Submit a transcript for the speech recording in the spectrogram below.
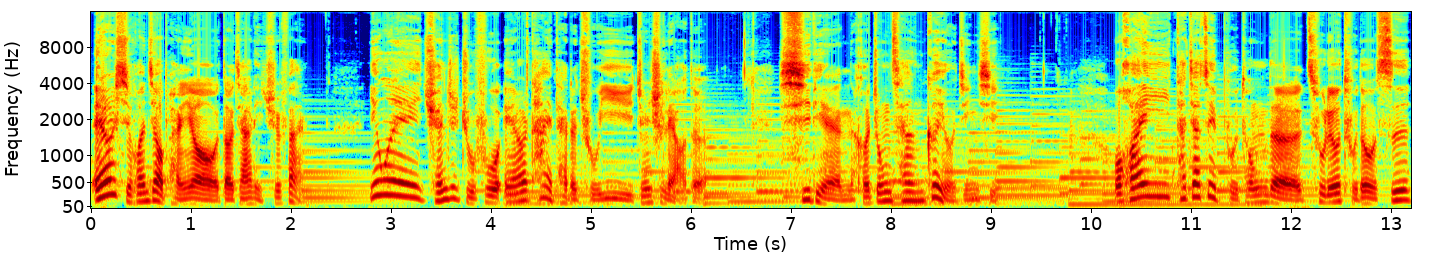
L 喜欢叫朋友到家里吃饭，因为全职主妇 L 太太的厨艺真是了得，西点和中餐各有惊喜。我怀疑他家最普通的醋溜土豆丝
